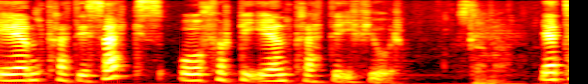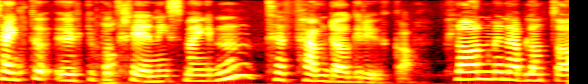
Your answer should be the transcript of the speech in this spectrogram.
1,36 og 41,30 i fjor. Stemmer. Jeg tenkte å øke på treningsmengden til fem dager i uka. Planen min er bl.a.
